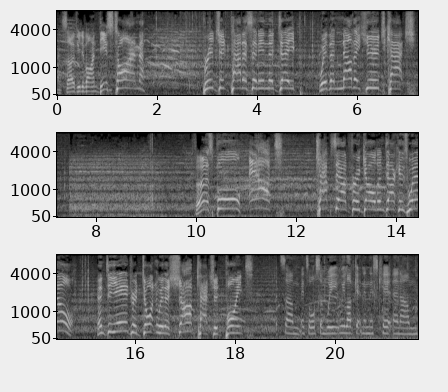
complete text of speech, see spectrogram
And Sophie Devine this time. Bridget Patterson in the deep with another huge catch. First ball out. Kapp's out for a golden duck as well. And Deandra Dottin with a sharp catch at point. It's um, it's awesome. We we love getting in this kit and um,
